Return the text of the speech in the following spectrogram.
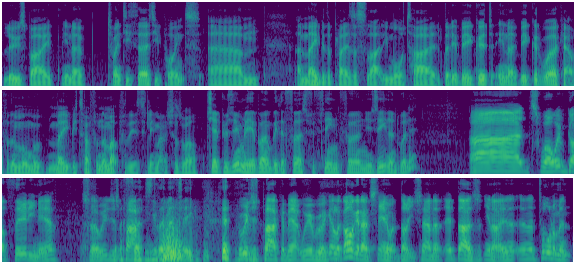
lose by you know 20, 30 points? And maybe the players are slightly more tired. But it'd be a good, you know, it'd be a good workout for them, and would maybe toughen them up for the Italy match as well. Jed, presumably it won't be the first 15 for New Zealand, will it? Uh, well, we've got 30 now. So we just The park. first 30. we just park them out wherever we go. Look, I can understand what Doddie's saying. It, it does, you know, in a, in a tournament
